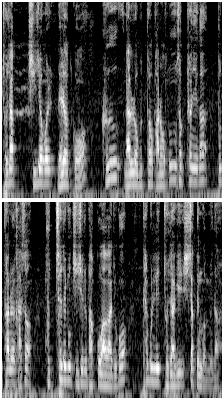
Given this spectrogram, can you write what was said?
조작 지정을 내렸고 그 날로부터 바로 홍석현이가 부탄을 가서 구체적인 지시를 받고 와가지고 태블릿 조작이 시작된 겁니다.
